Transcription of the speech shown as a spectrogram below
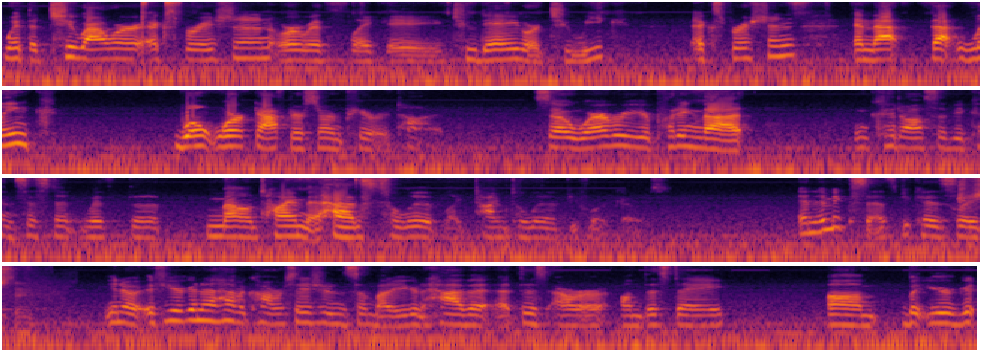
with a two hour expiration or with like a two day or two week expiration. And that, that link won't work after a certain period of time. So wherever you're putting that could also be consistent with the amount of time it has to live, like time to live before it goes. And it makes sense because like. You know, if you're gonna have a conversation with somebody, you're gonna have it at this hour on this day, um, but you're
